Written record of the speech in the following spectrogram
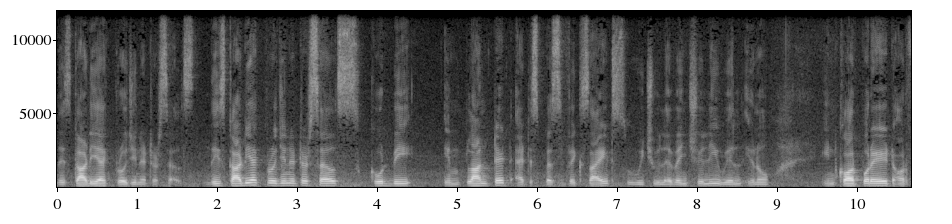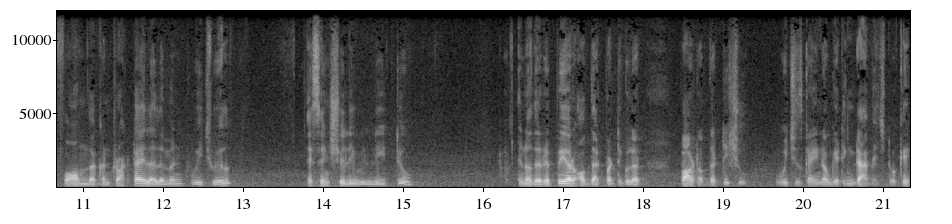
These cardiac progenitor cells. These cardiac progenitor cells could be implanted at specific sites, which will eventually will you know incorporate or form the contractile element, which will essentially will lead to you know the repair of that particular part of the tissue which is kind of getting damaged. Okay.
